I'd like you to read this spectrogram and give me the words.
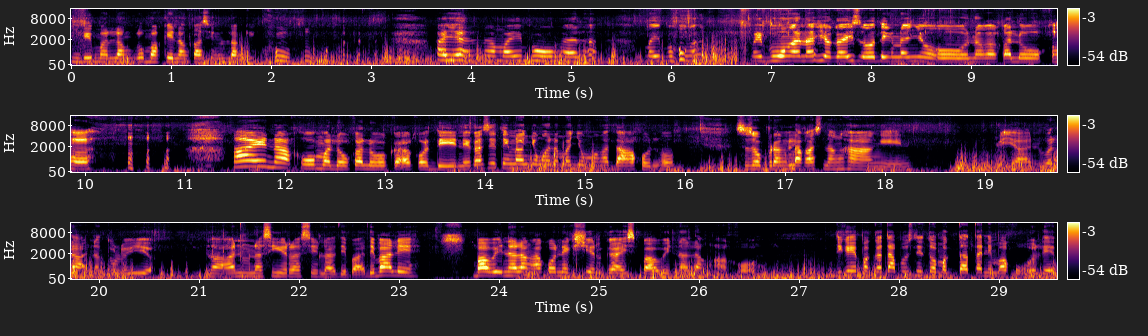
hindi man lang lumaki ng kasing laki ko. Ayan na, may bunga na. May bunga. May bunga na siya guys. O, tingnan nyo. O, nakakaloka. Ay, nako, maloka-loka ako din. Eh, kasi tingnan nyo nga naman yung mga dahon, oh. Sa sobrang lakas ng hangin. Ayan, wala na tuloy na ano nasira sila, 'di ba? 'Di bale, bawi na lang ako next year, guys. Bawi na lang ako. Hindi kayo pagkatapos nito magtatanim ako ulit,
